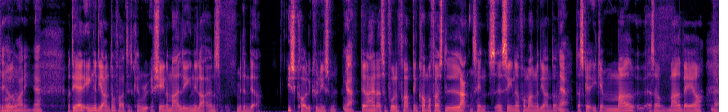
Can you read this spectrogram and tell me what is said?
det har du ret i. Ja. Og det er ingen af de andre faktisk. Han Shane er meget alene i lejren med den der iskolde kynisme. Ja. Den har han altså fundet frem. Den kommer først langt hen øh, senere for mange af de andre. Ja. Der skal igennem meget, altså meget værre. Ja.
